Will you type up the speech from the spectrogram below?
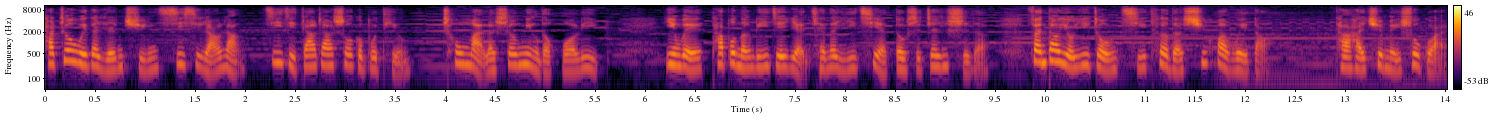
他周围的人群熙熙攘攘，叽叽喳喳说个不停，充满了生命的活力。因为他不能理解眼前的一切都是真实的，反倒有一种奇特的虚幻味道。他还去美术馆、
